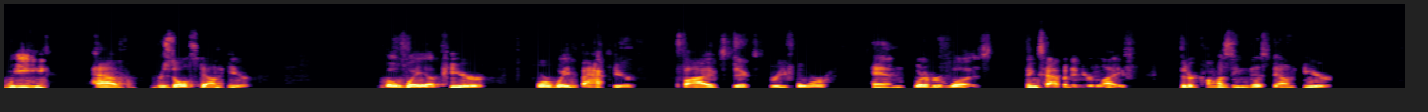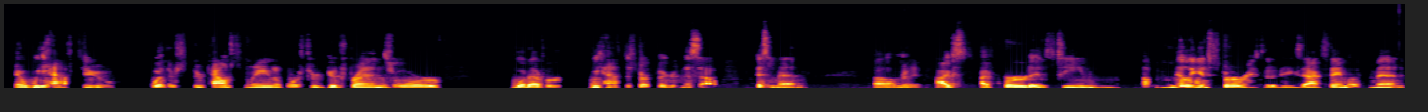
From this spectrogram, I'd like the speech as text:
We have results down here, but way up here or way back here, five, six, three, four, ten, whatever it was, things happen in your life that are causing this down here, and we have to, whether it's through counseling or through good friends or whatever, we have to start figuring this out as men. Um, Right. I've I've heard and seen a million stories that are the exact same of men.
